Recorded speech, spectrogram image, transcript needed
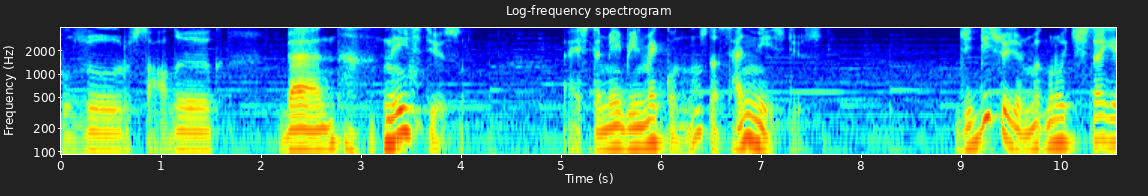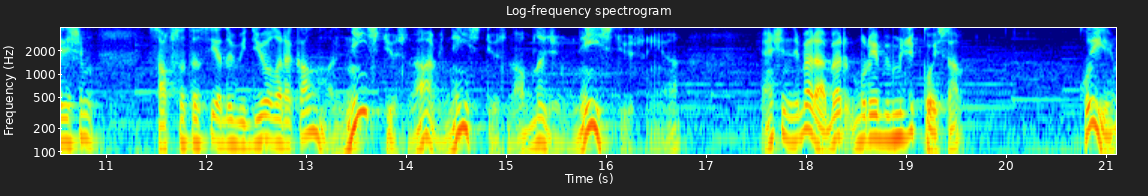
huzur, sağlık, ben. ne istiyorsun? Ya istemeyi bilmek konumuz da sen ne istiyorsun? Ciddi söylüyorum bak bunu kişisel gelişim safsatası ya da video olarak alma. Ne istiyorsun abi? Ne istiyorsun ablacığım? Ne istiyorsun ya? Yani şimdi beraber buraya bir müzik koysam koyayım.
